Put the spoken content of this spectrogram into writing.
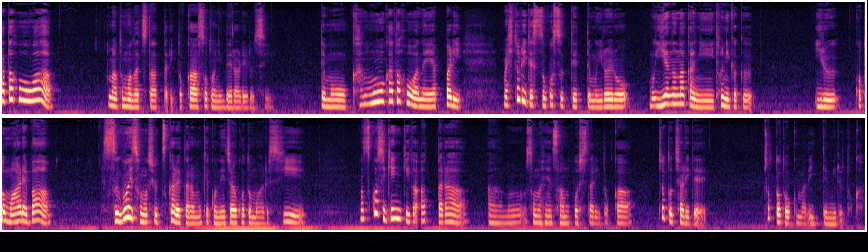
片方はまあ友達と会ったりとか外に出られるし。でももう片方はねやっぱり、まあ、一人で過ごすって言ってもいろいろ家の中にとにかくいることもあればすごいその週疲れたらもう結構寝ちゃうこともあるし、まあ、少し元気があったらあのその辺散歩したりとかちょっとチャリでちょっと遠くまで行ってみるとか。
